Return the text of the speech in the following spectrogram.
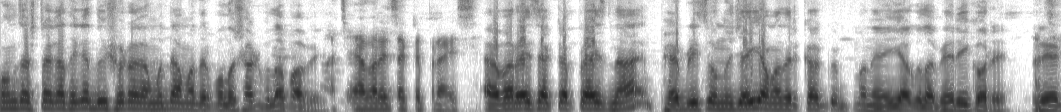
পঞ্চাশ টাকা থেকে দুইশো টাকার মধ্যে আমাদের পলো শার্টগুলা পাবে। আচ্ছা একটা প্রাইস এভারেজ একটা প্রাইস না ফেব্রিক্স অনুযায়ী আমাদের মানে ইয়াগুলা ভেরি করে রেট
